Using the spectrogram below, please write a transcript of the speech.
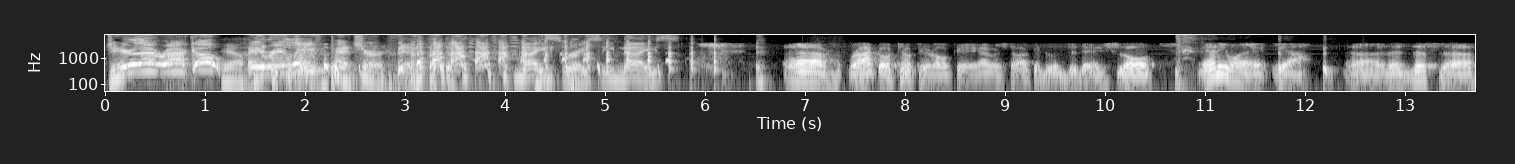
Did you hear that, Rocco? Yeah. A relief pitcher. nice, Royce. Nice. Uh, Rocco took it okay. I was talking to him today. So, anyway, yeah, uh, this uh,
